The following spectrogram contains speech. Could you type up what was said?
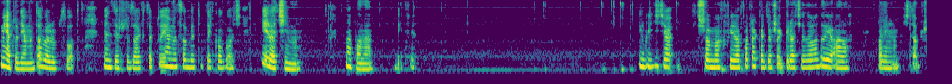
miecze diamentowe lub złoto. Więc jeszcze zaakceptujemy sobie tutaj kogoś i lecimy na pole bitwy. Jak widzicie, trzeba chwilę poczekać, aż gra się załaduje, ale powinno być dobrze.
